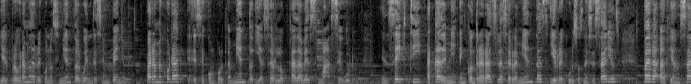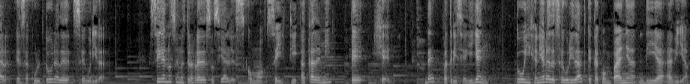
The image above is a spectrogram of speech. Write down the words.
y el programa de reconocimiento al buen desempeño para mejorar ese comportamiento y hacerlo cada vez más seguro. En Safety Academy encontrarás las herramientas y recursos necesarios para afianzar esa cultura de seguridad. Síguenos en nuestras redes sociales como Safety Academy PG de Patricia Guillén, tu ingeniera de seguridad que te acompaña día a día.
